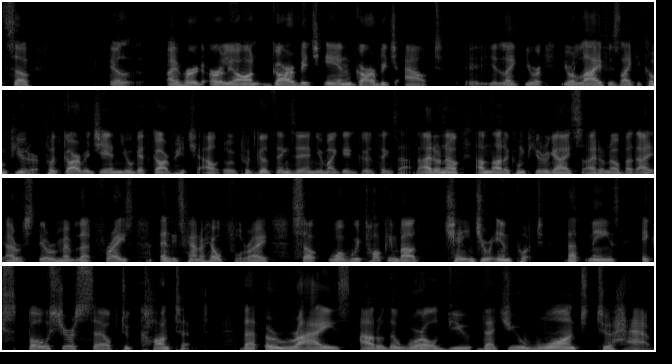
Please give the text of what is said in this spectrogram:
So I heard early on garbage in, garbage out. Eh, like your your life is like a computer. Put garbage in, you'll get garbage out. Or put good things in, you might get good things out. I don't know. I'm not a computer guy, so I don't know, but I, I still remember that phrase, and it's kind of helpful, right? So what we're talking about, change your input. That means expose yourself to content that arise out of the worldview that you want to have.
